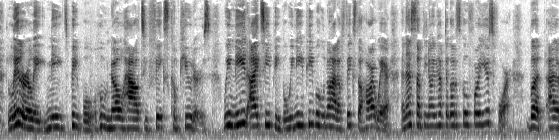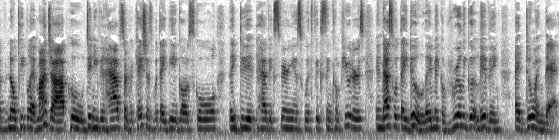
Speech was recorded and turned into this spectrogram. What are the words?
literally needs people who know how to fix computers. We need IT people. We need people who know how to fix the hardware. And that's something you don't even have to go to school four years for. But I know people at my job who didn't even have certifications, but they did go to school. They did have experience with fixing computers. And that's what they do. They make a really good living at doing that.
